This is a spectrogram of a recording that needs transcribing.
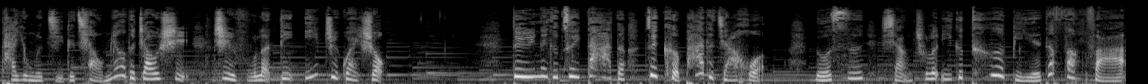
他用了几个巧妙的招式制服了第一只怪兽。对于那个最大的、最可怕的家伙，罗斯想出了一个特别的方法。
